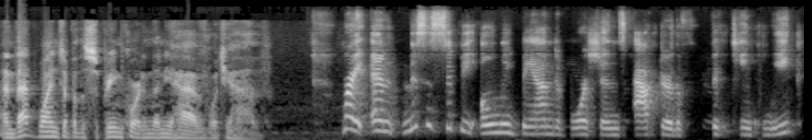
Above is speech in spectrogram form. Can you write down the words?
and that winds up at the Supreme Court, and then you have what you have. Right. And Mississippi only banned abortions after the 15th week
